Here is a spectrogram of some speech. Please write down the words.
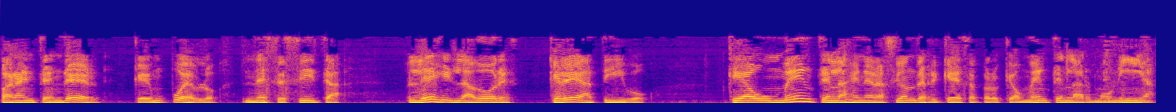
para entender que un pueblo necesita legisladores creativos que aumenten la generación de riqueza, pero que aumenten la armonía,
